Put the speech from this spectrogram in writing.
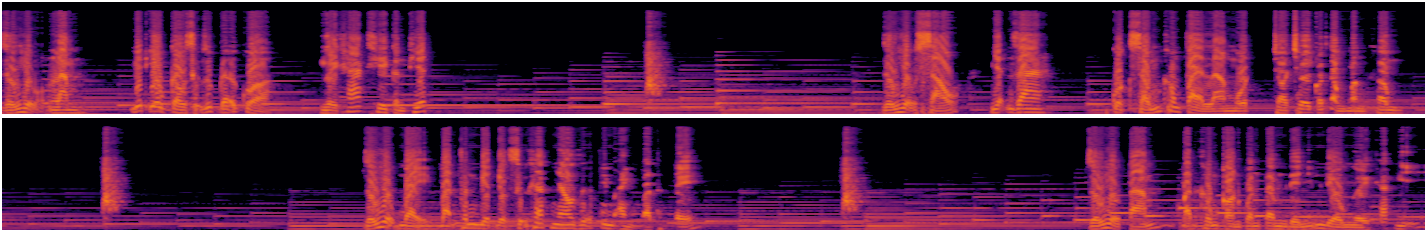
Dấu hiệu 5, biết yêu cầu sự giúp đỡ của người khác khi cần thiết. Dấu hiệu 6. Nhận ra cuộc sống không phải là một trò chơi có tổng bằng không. Dấu hiệu 7. Bạn phân biệt được sự khác nhau giữa phim ảnh và thực tế. Dấu hiệu 8. Bạn không còn quan tâm đến những điều người khác nghĩ.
